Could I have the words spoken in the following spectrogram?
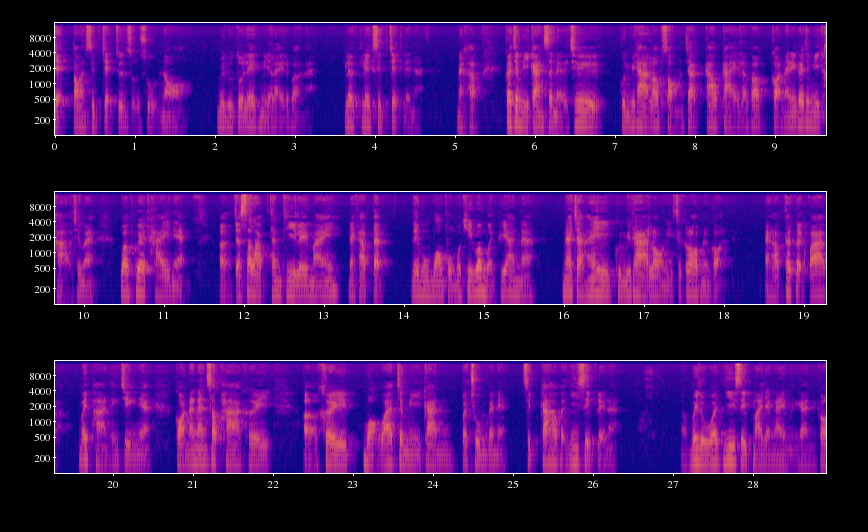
17 ตอน 17.00นไม่รู้ตัวเลขมีอะไรหรือเปล่านะเลือกเลขสิบเจ็ดเลยนะนะครับ ก็จะมีการเสนอชื่อคุณพิธารอบสองจากก้าวไกลแล้วก็ก่อนหน้านี้ก็จะมีข่าวใช่ไหมว่าเพื่อไทยเนี่ยจะสลับทันทีเลยไหมนะครับ แต่ ในมุมมองผมก็คิดว่าเหมือนพี่อั้นนะ น่าจะให้คุณพิธาลองอีกสักรอบหนึ่งก่อนนะครับ ถ้าเกิดว่าไม่ผ่านจริงๆเนี่ย ก่อนหน้านั้นสภาเคยเคยบอกว่าจะมีการประชุมกันเนี่ยสิบเก้ากับยี่สิบเลยนะ ไม่รู้ว่ายี่สิบมายังไงเหมือนกัน ก็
